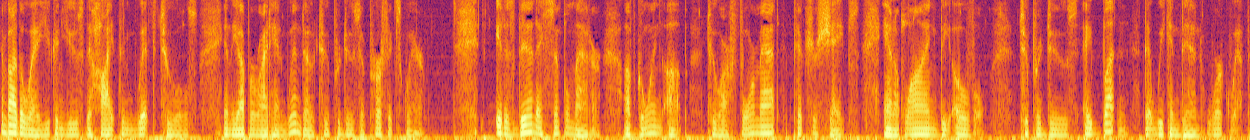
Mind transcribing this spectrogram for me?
and by the way you can use the height and width tools in the upper right hand window to produce a perfect square. It is then a simple matter of going up to our Format Picture Shapes and applying the oval to produce a button that we can then work with.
